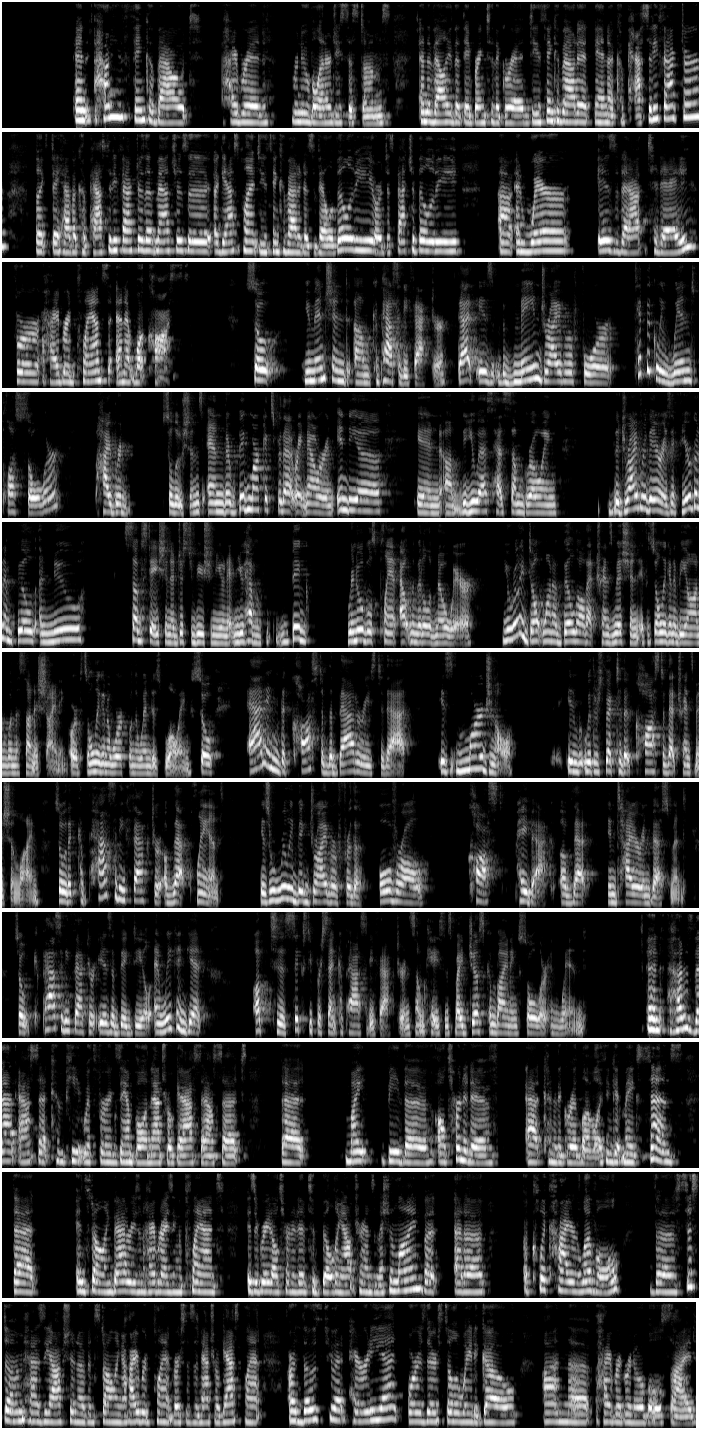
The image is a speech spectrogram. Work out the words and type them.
And how do you think about hybrid renewable energy systems and the value that they bring to the grid? Do you think about it in a capacity factor? Like they have a capacity factor that matches a, a gas plant? Do you think about it as availability or dispatchability? Uh, and where is that today for hybrid plants and at what cost? So you mentioned um, capacity factor. That is the main driver for typically wind plus solar hybrid solutions. And their big markets for that right now are in India, in um, the US has some growing. The driver there is if you're going to build a new substation, a distribution unit, and you have a big renewables plant out in the middle of nowhere, you really don't want to build all that transmission if it's only going to be on when the sun is shining or if it's only going to work when the wind is blowing. So adding the cost of the batteries to that is marginal in, with respect to the cost of that transmission line. So the capacity factor of that plant is a really big driver for the overall cost payback of that entire investment. So capacity factor is a big deal. And we can get up to 60% capacity factor in some cases by just combining solar and wind. And how does that asset compete with, for example, a natural gas asset that might be the alternative at kind of the grid level? I think it makes sense that installing batteries and hybridizing a plant is a great alternative to building out transmission line, but at a, a click higher level, the system has the option of installing a hybrid plant versus a natural gas plant. Are those two at parity yet, or is there still a way to go on the hybrid renewables side?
